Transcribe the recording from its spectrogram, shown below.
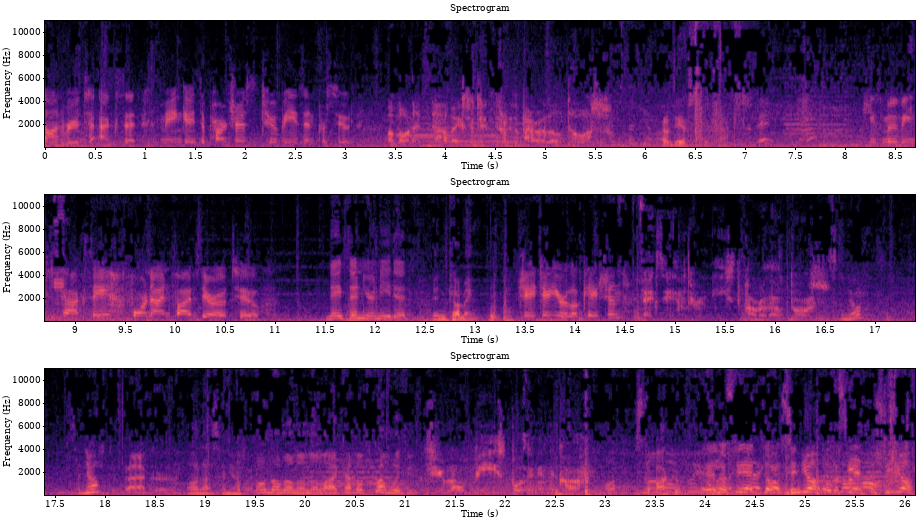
Our man is en route to exit. Main gate departures, two Bs in pursuit. I'm on it. I'm exiting through the parallel doors. Gracias, He's moving to taxi 49502. Nathan, you're needed. Incoming. JJ, your location? Exiting through east parallel doors. Señor? Señor? Mr. Backer. Hola, señor. No, no, no, no, no. I cannot come with you. Two more bees posing in the car. It's tobacco. Eh, lo siento, señor. Lo siento, señor.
